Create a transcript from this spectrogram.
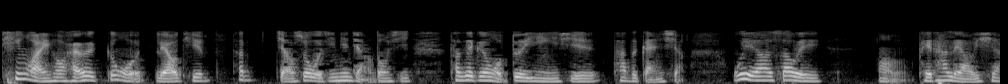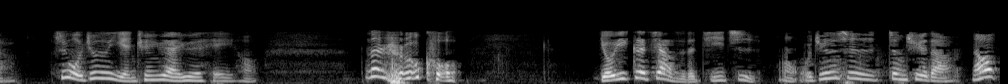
听完以后还会跟我聊天，他讲说我今天讲的东西，他在跟我对应一些他的感想。我也要稍微哦陪他聊一下，所以我就眼圈越来越黑哈。那如果有一个这样子的机制，哦，我觉得是正确的。然后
